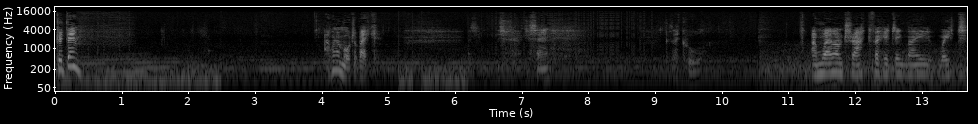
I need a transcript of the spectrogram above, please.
Good then. I want a motorbike. Just saying. Because they're cool. I'm well on track for hitting my weight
